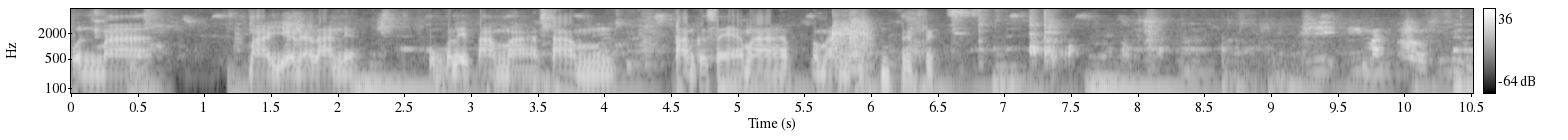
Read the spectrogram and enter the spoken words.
คนมามาเยอะนะร้านเนี่ย ผมก็เลยตามมาตามตามกระแสมาครับประมาณนั้นพี่พี่มาเออพี่อยู่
